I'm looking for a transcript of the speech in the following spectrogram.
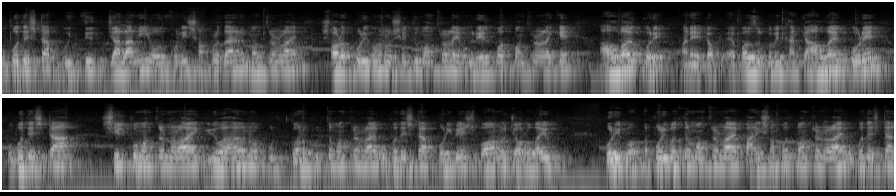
উপদেষ্টা বিদ্যুৎ, জ্বালানি ও খনিজ সম্প্রদায় মন্ত্রণালয়, সড়ক পরিবহন ও সেতু মন্ত্রণালয় এবং রেলপথ মন্ত্রণালয়কে আহ্বায়ক করে মানে ডক্টর ফজল কবির খানকে আহ্বায়ক করে উপদেষ্টা শিল্প মন্ত্রণালয়, গৃহায়ন ও গণপূর্ত মন্ত্রণালয়, উপদেষ্টা, পরিবেশ, বন ও জলবায়ু পরিব- পরিবর্তন মন্ত্রণালয়, পানি সম্পদ মন্ত্রণালয়, উপদেষ্টা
